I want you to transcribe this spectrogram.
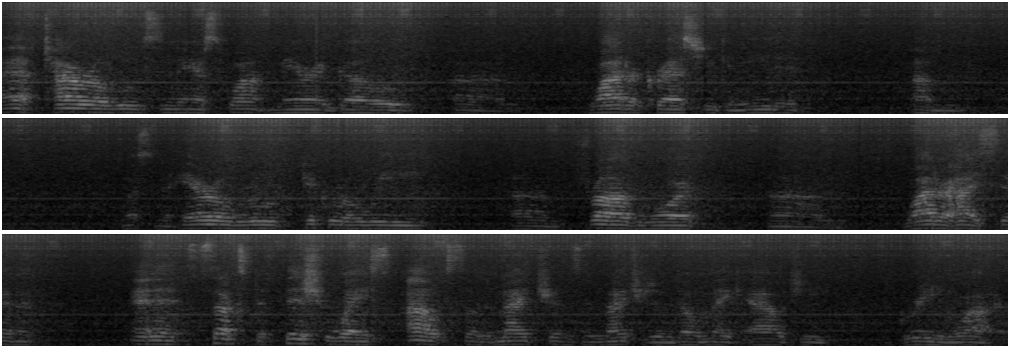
I have taro roots in there, swamp marigold, um, watercress, you can eat it. Um, what's the arrowroot, pickerel weed, um, frogwort, um, water hyacinth, and it sucks the fish waste out so the nitrates and nitrogen don't make algae green water.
